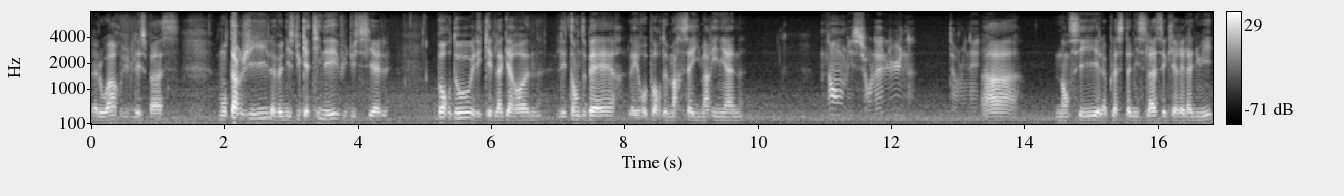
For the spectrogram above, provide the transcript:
la Loire vue de l'espace, Montargis, la Venise du Gâtinais vue du ciel, Bordeaux et les quais de la Garonne, l'étang de Berre, l'aéroport de Marseille-Marignane. Non, mais sur la Lune. Terminé. Ah, Nancy et la place Stanislas éclairée la nuit,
